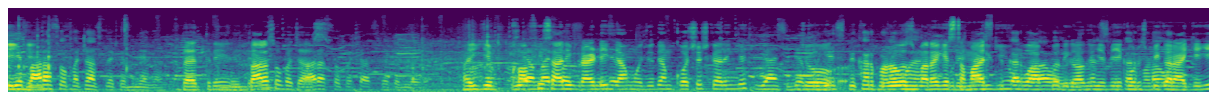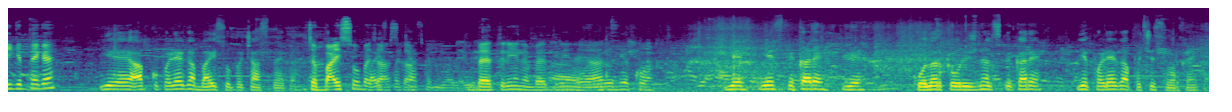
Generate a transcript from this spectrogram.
ये है। बारह सौ पचास रुपये का मिलेगा। बेहतरीन बारह सौ बारह सौ पचास रुपये का मिलेगा। भाई ये काफ़ी सारी वैरायटी यहाँ मौजूद है हम कोशिश करेंगे। जो ये स्पीकर पड़ा हुआ है रोज़मर्रा के इस्तेमाल की वो आपको दिखा दूँ ये भी एक और स्पीकर पड़ा आके ये कितने का है? ये आपको पड़ेगा बाईस सौ पचास रुपये का। अच्छा बाईस सौ पचास का। 2250 का बेहतरीन है बेहतरीन है यार। ये देखो ये ये स्पीकर है ये। कूलर का ओरिजिनल स्पीकर है। ये पड़ेगा पच्चीस सौ रुपये का।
